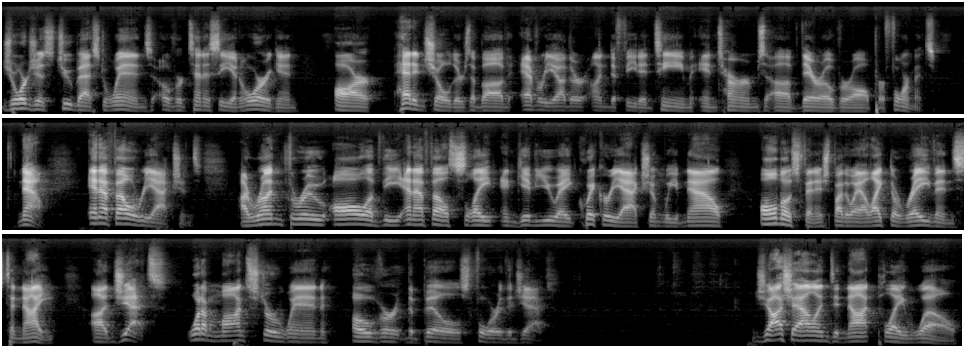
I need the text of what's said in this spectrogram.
Georgia's two best wins over Tennessee and Oregon are head and shoulders above every other undefeated team in terms of their overall performance. Now, NFL reactions. I run through all of the NFL slate and give you a quick reaction. We've now almost finished. By the way, I like the Ravens tonight. Uh, Jets, what a monster win over the Bills for the Jets. Josh Allen did not play well,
